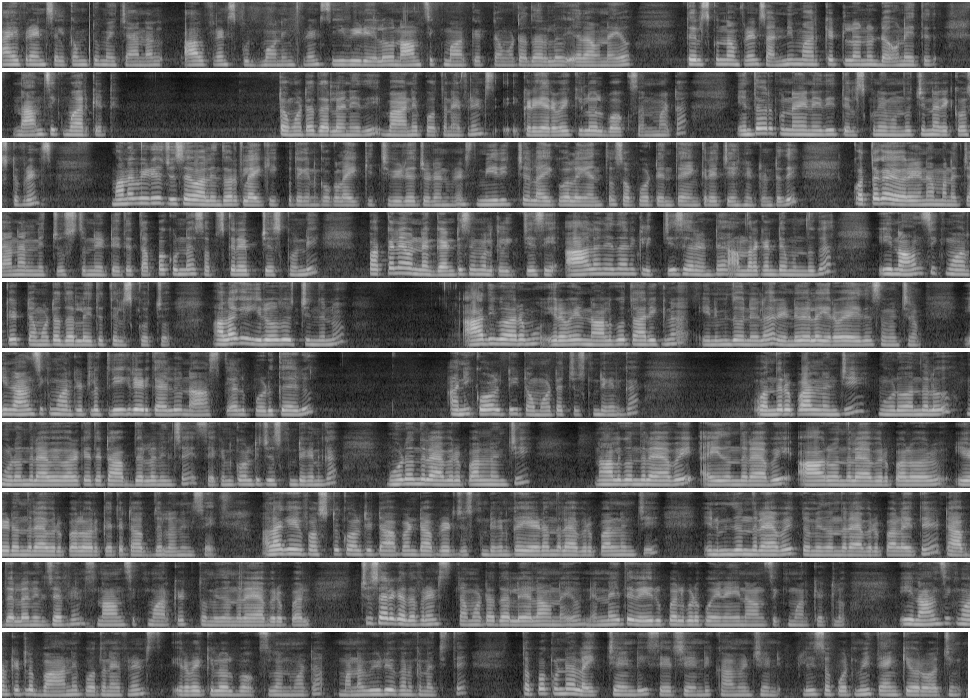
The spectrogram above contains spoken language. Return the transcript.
Hi friends welcome to my channel all friends good morning friends ఈ వీడియోలో Nashik market టమాటా ధరలు ఎలా ఉన్నాయో తెలుసుకుందాం ఫ్రెండ్స్ అన్ని మార్కెట్లోనూ డౌన్ అయితే నాన్సిక్ మార్కెట్ టమాటా ధరలు అనేది బాగానే పోతున్నాయి ఫ్రెండ్స్ ఇక్కడ ఇరవై కిలోల బాక్స్ అనమాట ఎంతవరకు ఉన్నాయనేది తెలుసుకునే ముందు చిన్న రిక్వెస్ట్ ఫ్రెండ్స్ మన వీడియో చూసే వాళ్ళు ఇంతవరకు లైక్ ఇకపోతే కనుక ఒక లైక్ ఇచ్చి వీడియో చూడండి ఫ్రెండ్స్ మీరు ఇచ్చే లైక్ వల్ల ఎంతో సపోర్ట్ ఎంతో ఎంకరేజ్ చేసినట్టు ఉంటుంది కొత్తగా ఎవరైనా మన ఛానల్ని చూస్తున్నట్టయితే తప్పకుండా సబ్స్క్రైబ్ చేసుకోండి. పక్కనే ఉన్న గంట సింబల్ క్లిక్ చేసి ఆల్ అనే దాన్ని క్లిక్ చేశారంటే అందరికంటే ముందుగా ఈ నాన్ సిక్ మార్కెట్ టమాటో ధరలు అయితే తెలుసుకోవచ్చు. అలాగే ఈరోజు వచ్చిందను ఆదివారము ఇరవై నాలుగో తారీఖున ఎనిమిదో నెల రెండు వేల ఇరవై ఐదో సంవత్సరం. ఈ నాన్సిక్ మార్కెట్లో త్రీ గ్రేడ్ కాయలు నాసుకాయలు పొడికాయలు అని క్వాలిటీ టమాటా చూసుకుంటే కనుక వంద రూపాయల నుంచి మూడు వందలు మూడు వందల యాభై వరకు అయితే టాప్ ధరలో నిలిచాయి. సెకండ్ క్వాలిటీ చూసుకుంటే కనుక మూడు వందల యాభై రూపాయల నుంచి నాలుగు వందల యాభై ఐదు వందల యాభై ఆరు వందల యాభై రూపాయల వరకు ఏడు వందల యాభై రూపాయల వరకు అయితే టాప్ ధరలో నిలిచాయి. అలాగే first quality top and top rate చూసుకుంటే కనుక ఏడు వందల యాభై రూపాయల నుంచి ఎనిమిది వందల యాభై తొమ్మిది వందల యాభై రూపాయలు అయితే టాప్ ధరలో నిలిచాయి ఫ్రెండ్స్. నాన్ సిక్ మార్కెట్ తొమ్మిది వందల యాభై రూపాయలు. చూసారు కదా ఫ్రెండ్స్ టమాటా ధరలు ఎలా ఉన్నాయో? నిన్నైతే వెయ్యి రూపాయలు కూడా పోయినాయి నాన్ సిక్ మార్కెట్లో. ఈ నాన్ సిక్ మార్కెట్లో బాగానే పోతున్నాయి ఫ్రెండ్స్ ఇరవై కిలోల బాక్సులు అనమాట మన వీడియో కనుక నచ్చితే తప్పకుండా లైక్ చేయండి షేర్ చేయండి కామెంట్ చేయండి. Please support me. Thank you for watching.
